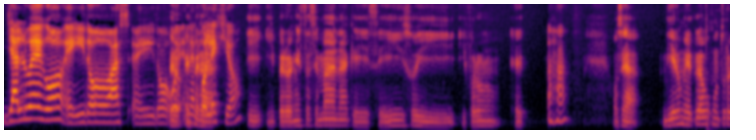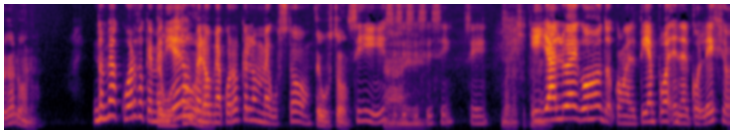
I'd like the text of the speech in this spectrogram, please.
Ya luego he ido, a- he ido Pero, en el colegio. Y, y pero en esta semana que se hizo y, y fueron. eh, Ajá. o sea, ¿dieron el clavo con tu regalo o no? No me acuerdo que me ¿Te gustó dieron, pero no? me acuerdo que lo, me gustó. ¿Te gustó? Sí, sí, sí, sí, sí, sí, sí. Bueno, eso Y ya luego, con el tiempo, en el colegio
